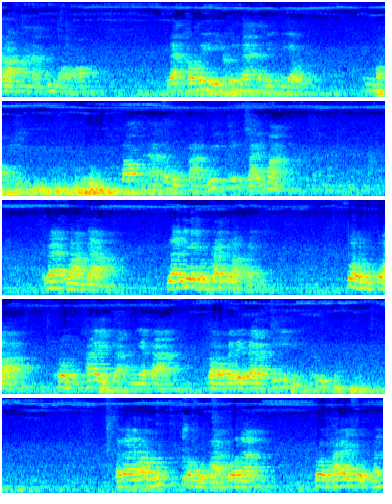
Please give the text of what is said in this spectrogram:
กลับมาหาคุณหมอ และเขาไม่ดีขึ้นแม้แต่นิดเดียว คุณหมอผิดต้องหาสมุนไพรวินิจฉัยใหม่และวางยาและเรียกคนไข้กลับมาอีกจนกว่าคนไข้จะมีอาการต่อไปในแบบที่ดีขึ้น แสดงว่าสมุนไพรตัวนั้น ตัวท้ายสุดนั้น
